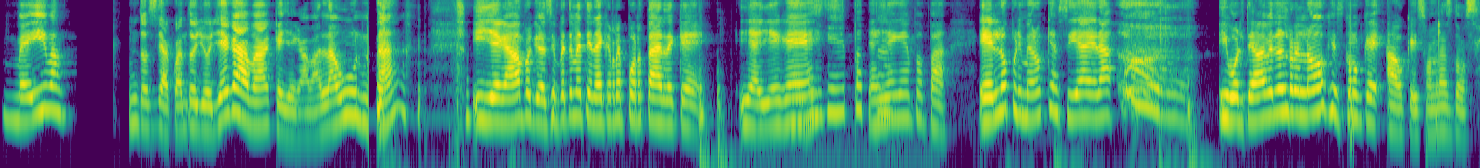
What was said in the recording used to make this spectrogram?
me iba. Entonces ya cuando yo llegaba, que llegaba a la una, y llegaba porque yo siempre me tenía que reportar de que ya llegué, Ya llegué, papá. ya llegué, papá. Él lo primero que hacía era y volteaba a ver el reloj y es como que, ah, ok, son las 12.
